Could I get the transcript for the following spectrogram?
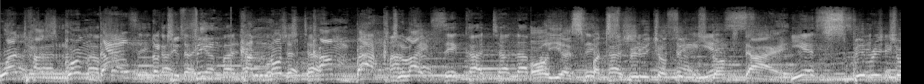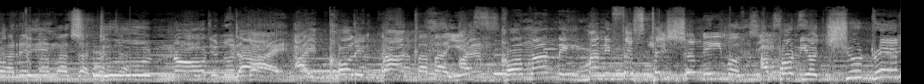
what has gone down that you think cannot come back to life. Oh, yes, but spiritual things don't die. Yes. Spiritual things do not die. I call it back. I am commanding manifestation In the name of Jesus. upon your children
